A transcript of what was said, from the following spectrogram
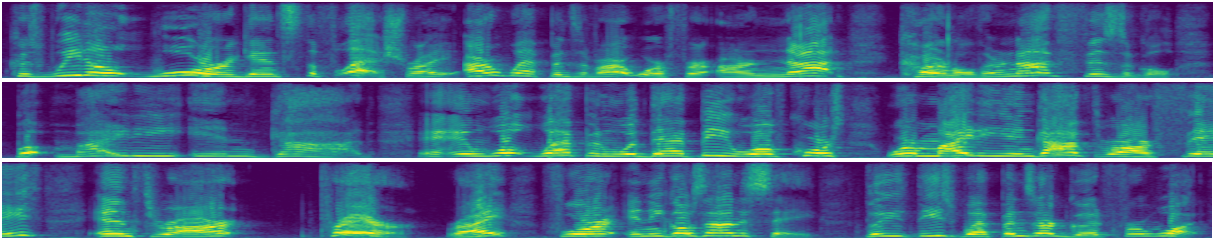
because we don't war against the flesh, right? Our weapons of our warfare are not carnal. They're not physical, but mighty in God. And, and what weapon would that be? Well, of course, we're mighty in God through our faith and through our prayer, right? For, and he goes on to say, these weapons are good for what?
